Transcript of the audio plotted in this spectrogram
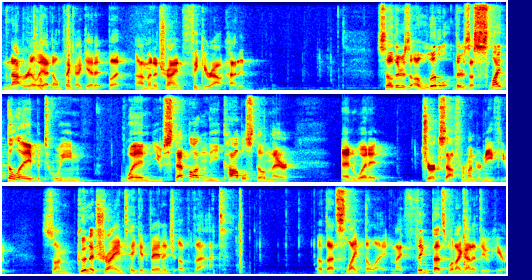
Not really, I don't think I get it, but I'm going to try and figure out how to... So there's a little, there's a slight delay between when you step on the cobblestone there and when it jerks out from underneath you. So I'm going to try and take advantage of that, of that slight delay. And I think that's what I got to do here.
